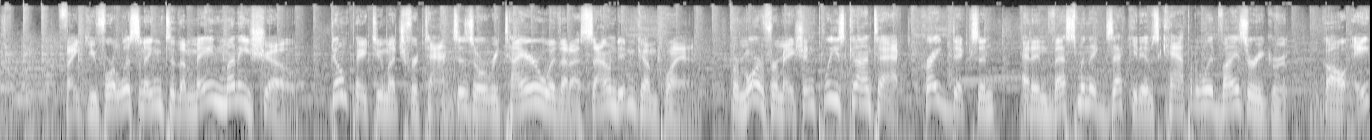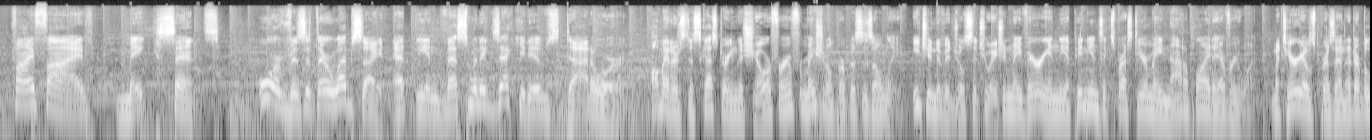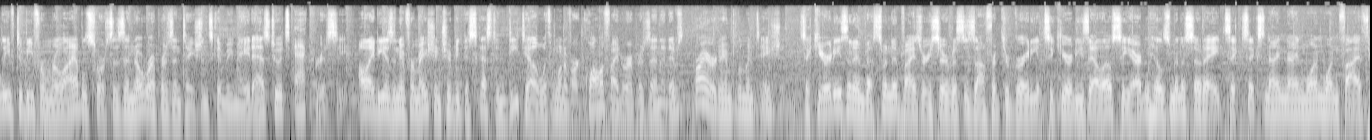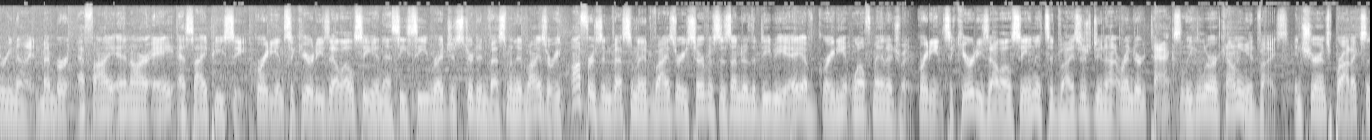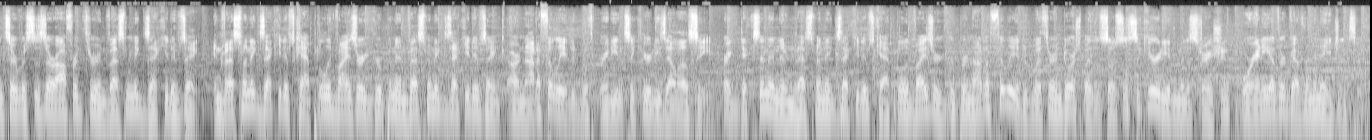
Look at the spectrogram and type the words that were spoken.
Thank you for listening to The Maine Money Show. Don't pay too much for taxes or retire without a sound income plan. For more information, please contact Craig Dixon at Investment Executives Capital Advisory Group. Call 855 Make Sense or visit their website at theinvestmentexecutives.org. All matters discussed during the show are for informational purposes only. Each individual situation may vary, and the opinions expressed here may not apply to everyone. Materials presented are believed to be from reliable sources, and no representations can be made as to its accuracy. All ideas and information should be discussed in detail with one of our qualified representatives prior to implementation. Securities and investment advisory services offered through Gradient Securities LLC, Arden Hills, Minnesota 866 991 1539. Member FINRA SIPC. Gradient Securities LLC, an SEC registered investment Investment Advisory offers investment advisory services under the DBA of Gradient Wealth Management. Gradient Securities LLC and its advisors do not render tax, legal, or accounting advice. Insurance products and services are offered through Investment Executives Inc. Investment Executives Capital Advisory Group and Investment Executives Inc. are not affiliated with Gradient Securities LLC. Craig Dixon and Investment Executives Capital Advisory Group are not affiliated with or endorsed by the Social Security Administration or any other government agency.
